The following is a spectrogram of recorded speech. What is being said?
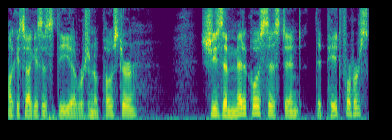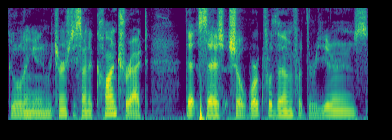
Okay, so I guess this is the original poster. She's a medical assistant that paid for her schooling, and in return, she signed a contract that says she'll work for them for three years.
